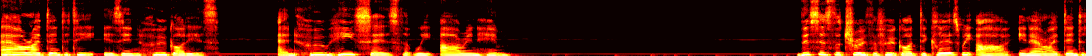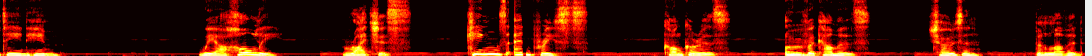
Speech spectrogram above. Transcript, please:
Our identity is in who God is and who He says that we are in Him. This is the truth of who God declares we are in our identity in Him. We are holy, righteous, kings and priests, conquerors, overcomers, chosen, beloved,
